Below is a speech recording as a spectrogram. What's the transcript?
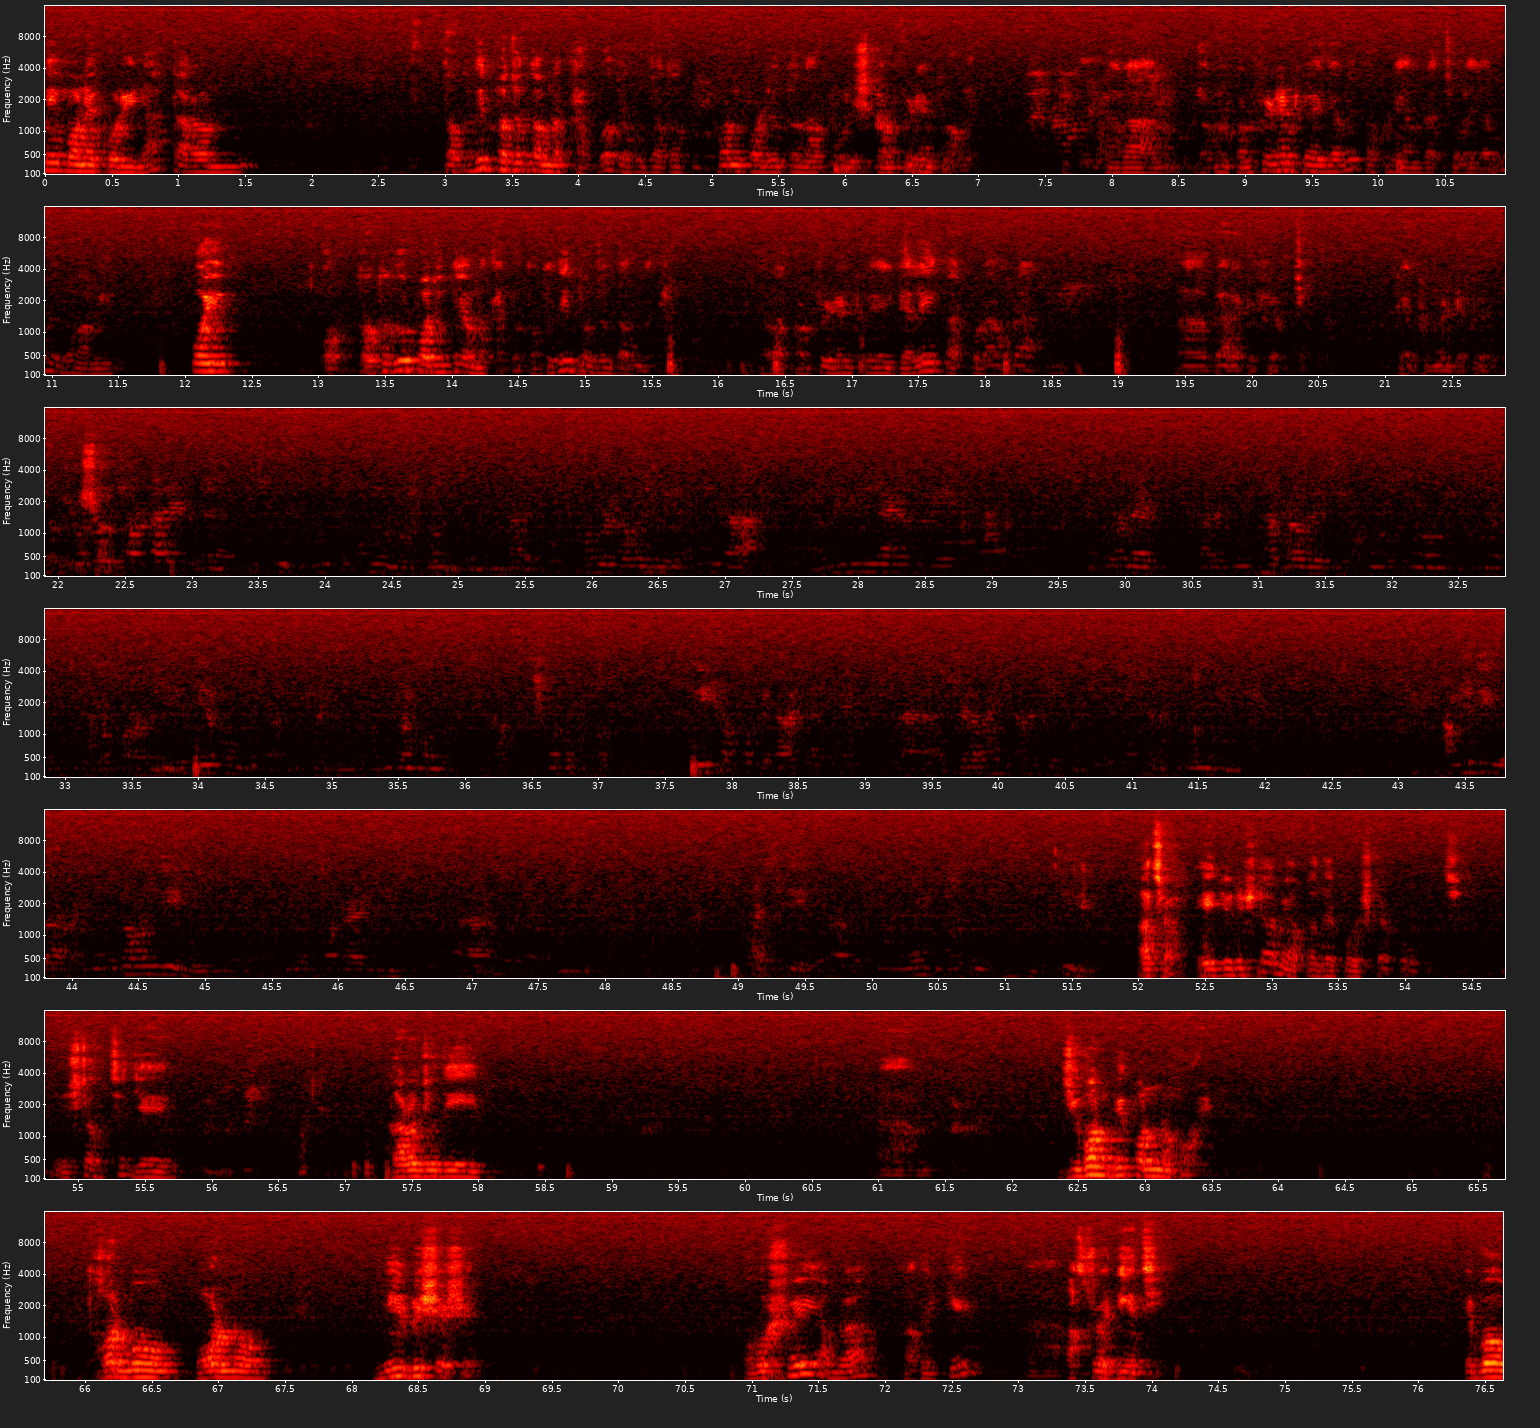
আমি মনে করি না, কারণ ততদিন পর্যন্ত আমরা থাকব যখন যতক্ষণ পর্যন্ত না পুলিশ কনফিডেন্ট হবে। তারা যখন কনফিডেন্ট হয়ে যাবে, তখনই আমরা চলে যাব এবং আমি ওই ততদূর পর্যন্তই আমরা থাকব, ততদিন পর্যন্ত আমরা থাকব। তারা কনফিডেন্ট হয়ে গেলেই তারপরে আচ্ছা এই জিনিসটা আমি আপনাদের পরিষ্কার করে দিচ্ছি। জিনিসটা হচ্ছে যে, কারও যদি জীবন বিপন্ন হয়, ধর্ম, বর্ণ, নির্বিশেষে, অবশ্যই আমরা তাদেরকে আশ্রয় দিয়েছি। এবং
